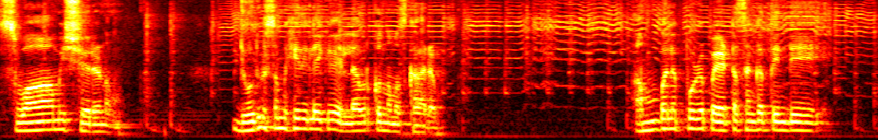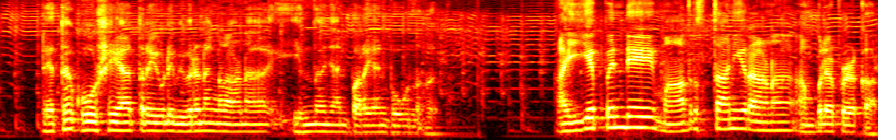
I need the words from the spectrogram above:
സ്വാമി ശരണം. ജ്യോതിഷ സംഹിതയിലേക്ക് എല്ലാവർക്കും നമസ്കാരം. അമ്പലപ്പുഴ പേട്ട സംഘത്തിന്റെ രഥഘോഷയാത്രയുടെ വിവരണങ്ങളാണ് ഇന്ന് ഞാൻ പറയാൻ പോകുന്നത്. അയ്യപ്പന്റെ മാതൃസ്ഥാനീയറാണ് അമ്പലപ്പുഴക്കാർ.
